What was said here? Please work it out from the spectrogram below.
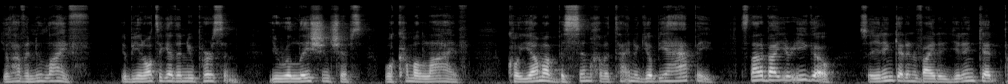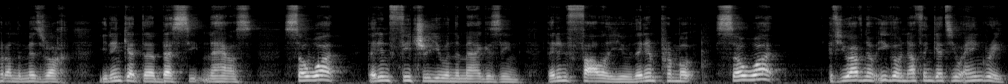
you'll have a new life. You'll be an altogether new person. Your relationships will come alive. You'll be happy. It's not about your ego. So you didn't get invited, you didn't get put on the mizrach, you didn't get the best seat in the house. So what? They didn't feature you in the magazine. They didn't follow you. They didn't promote. So what? If you have no ego, nothing gets you angry.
